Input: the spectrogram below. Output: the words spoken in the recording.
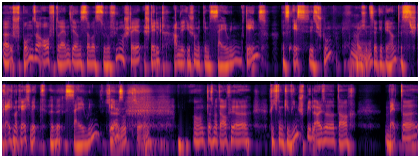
äh, Sponsor auftreiben, der uns da was zur Verfügung stell stellt. Haben wir eh schon mit dem Siren Games. Das S ist stumm, habe ich jetzt ja gelernt. Das streichen wir gleich weg. Also Siren Sehr Games. gut. Sehr gut. Und dass wir da auch äh, Richtung Gewinnspiel, also da auch weiter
